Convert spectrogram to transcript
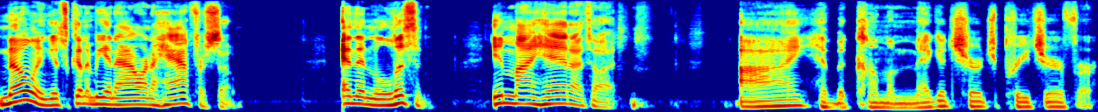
knowing it's going to be an hour and a half or so. And then listen in my head i thought I have become a mega church preacher for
